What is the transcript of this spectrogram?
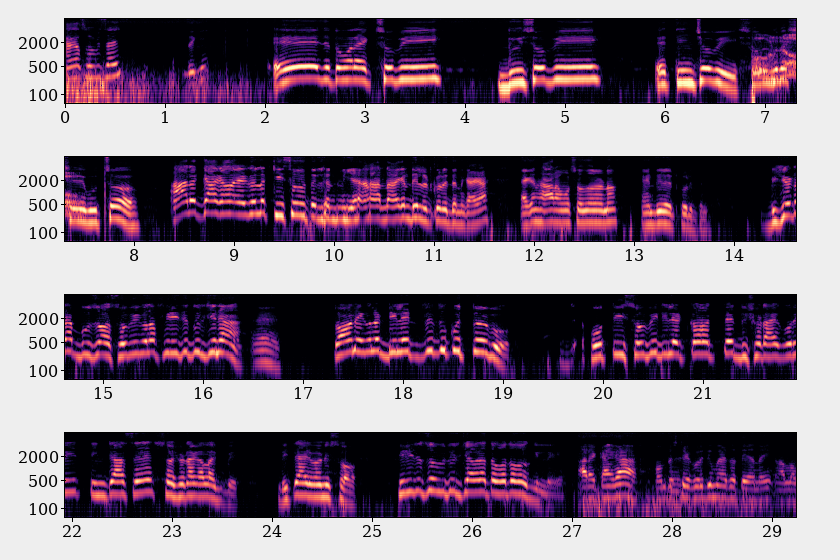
টাকা ছবি চাই? দেখি। এই যে তোমার এক ছবি দুই ছবি এই তিন ছবি ছবিগুলো সে বুঝছ? আরে কাকা এগুলো কি ছবি তুললেন মিয়া না এখন ডিলিট করে দেন কাকা। এখন আর আমার সজন না এখন ডিলিট করে দেন। বিষয়টা বুঝো ছবিগুলো ফ্রিতে তুলছি না। তখন এগুলো ডিলিট যদি করতে হইব প্রতি ছবি ডিলিট করতে দুশো টাকা করি তিনটা আছে ছয়শো টাকা লাগবে। দিতে আসবানি ছ ফ্রিতে ছবি তুলছি আমরা তো কত কিনলে আরে কাকা পঞ্চাশ টাকা করে দিব এত টাকা নাই আল্লাহ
